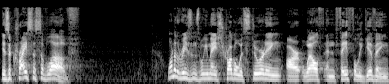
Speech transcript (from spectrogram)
is a crisis of love. One of the reasons we may struggle with stewarding our wealth and faithfully giving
